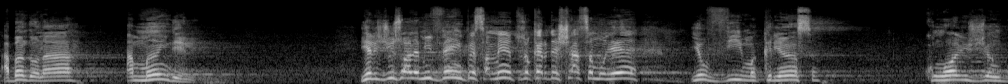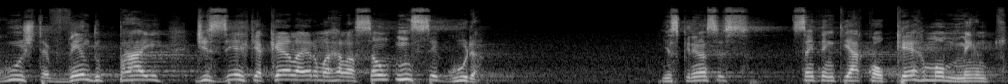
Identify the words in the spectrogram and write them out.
abandonar a mãe dele. E ele diz: Olha, me vem pensamentos, eu quero deixar essa mulher. E eu vi uma criança com olhos de angústia, vendo o pai dizer que aquela era uma relação insegura. E as crianças sentem que a qualquer momento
